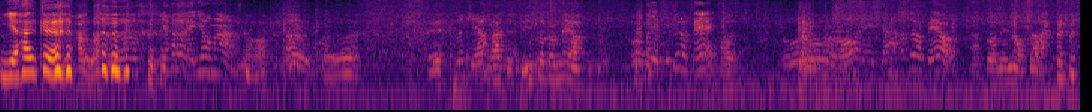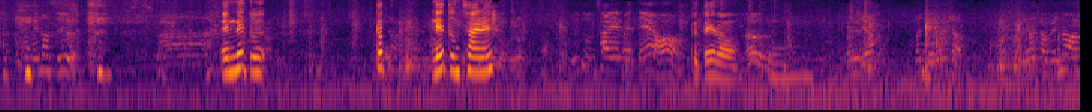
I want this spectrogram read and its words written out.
Dạ hơi Ừ, ờ. Giờ chỉ tôi ờ em nét tuần sai đấy. Té à? phải té rồi Ừ, Ừ. bé nó.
